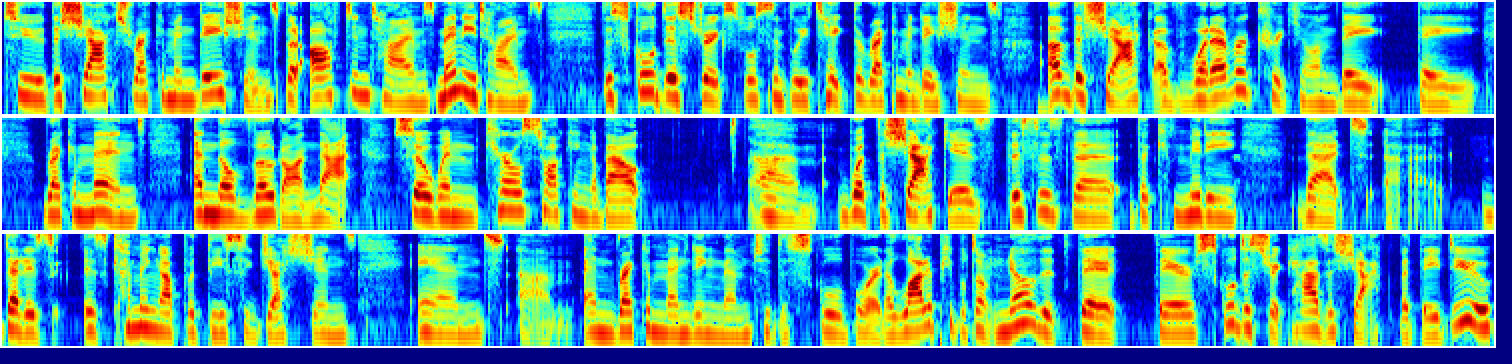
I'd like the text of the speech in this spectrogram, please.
to the SHAC's recommendations, but oftentimes, many times, the school districts will simply take the recommendations of the SHAC of whatever curriculum they they recommend and they'll vote on that. So when Carol's talking about um, what the SHAC is, this is the the committee that uh, that is is coming up with these suggestions and um, and recommending them to the school board. A lot of people don't know that their their school district has a SHAC, but they do.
